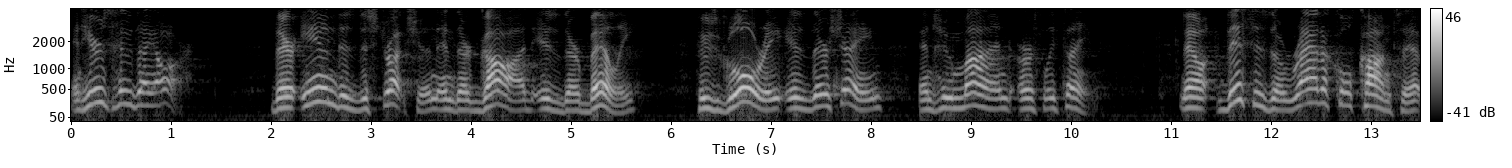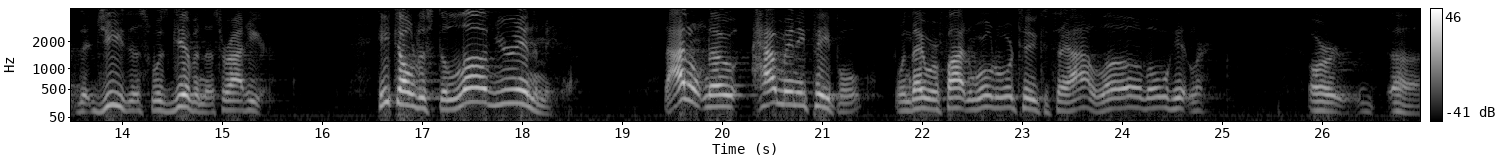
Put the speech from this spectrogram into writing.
And here's who they are their end is destruction, and their God is their belly, whose glory is their shame, and who mind earthly things. Now, this is a radical concept that Jesus was giving us right here. He told us to love your enemies. Now, I don't know how many people, when they were fighting World War II, could say, I love old Hitler. Or, uh,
